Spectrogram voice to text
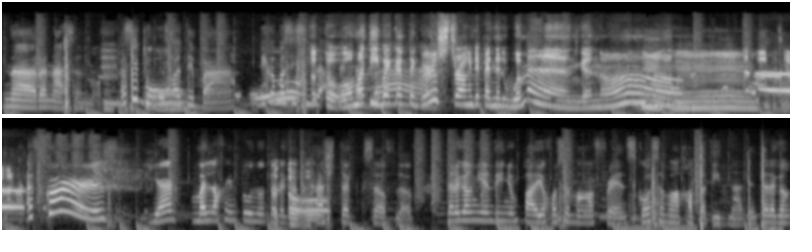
naranasan mo. Mm. Kasi buo ka, di ba? Hindi ka masisila Totoo. Matibay ka girl. Strong, independent woman. Ganon. Mm-mm. Of course! Yan, malaking tulong talaga. Totoo. Hashtag self-love. Talagang yan din yung payo ko sa mga friends ko, sa mga kapatid natin. Talagang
